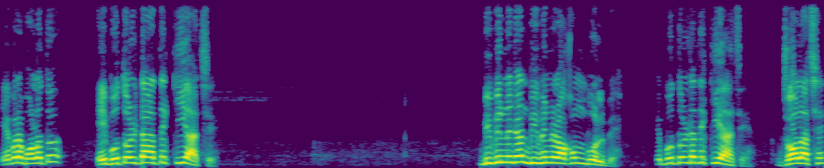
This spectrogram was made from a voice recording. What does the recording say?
এবারে বলো তো, এই বোতলটাতে কি আছে? বিভিন্ন জন বিভিন্ন রকম বলবে, এই বোতলটাতে কি আছে? জল আছে?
